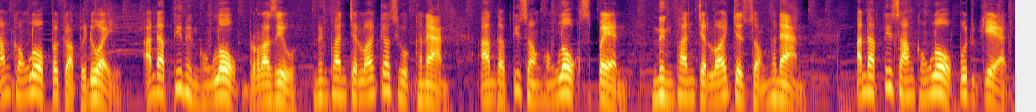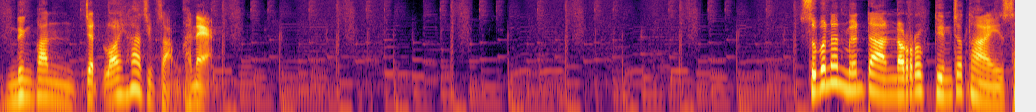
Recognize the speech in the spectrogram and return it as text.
3ของโลกประกอบไปด้วย อันดับที่ 1 ของโลกบราซิล 1,796 คะแนน อันดับที่ 2 ของโลกสเปน 1,772 คะแนน อันดับที่ 3 ของโลกโปรตุเกส 1,753 คะแนน สุบนันเหมือนตานรกทีมชาติไทยส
